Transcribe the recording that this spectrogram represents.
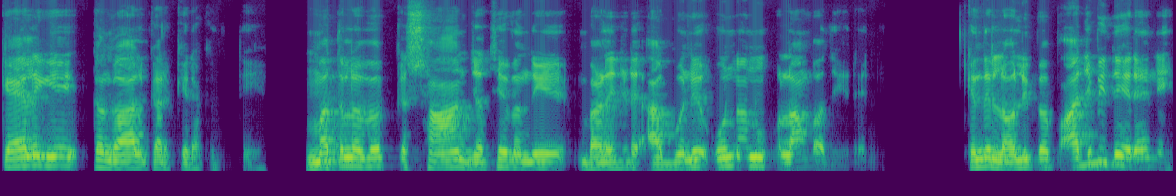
ਕਹਿ ਲਈਏ ਕੰਗਾਲ ਕਰਕੇ ਰੱਖ ਦਿੱਤੇ ਮਤਲਬ ਕਿਸਾਨ ਜਥੇਬੰਦੀ ਵਾਲੇ ਜਿਹੜੇ ਆਗੂ ਨੇ ਉਹਨਾਂ ਨੂੰ ਉਲਾਂਭਾ ਦੇ ਰਹੇ ਨੇ। ਕਹਿੰਦੇ ਲੋਲੀਪੌਪ ਅੱਜ ਵੀ ਦੇ ਰਹੇ ਨੇ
